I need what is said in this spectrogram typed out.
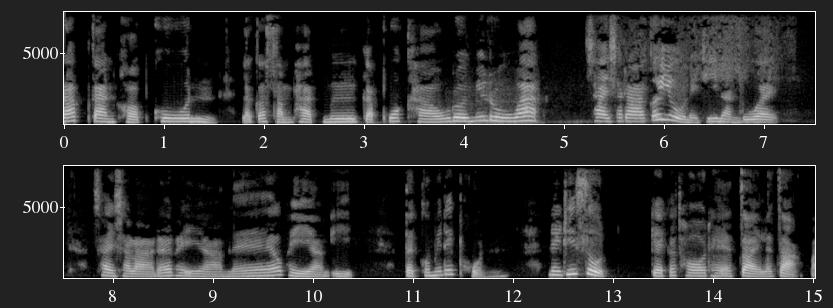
รับการขอบคุณ แล้วก็สัมผัสมือกับพวกเขาโดยไม่รู้ว่า ชายชราก็อยู่ในที่นั้นด้วย ชายชราได้พยายามแล้วพยายามอีก แต่ก็ไม่ได้ผล ในที่สุดแกก็ท้อแท้ใจและจากไป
